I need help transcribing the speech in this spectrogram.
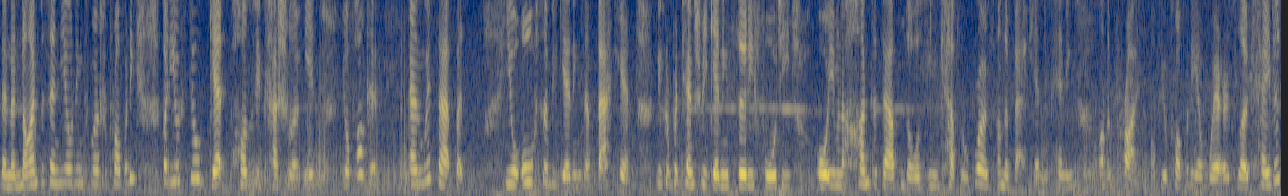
than a 9% yielding commercial property, but you'll still get positive cash flow in your pocket. And with that, but you'll also be getting the back end. You could potentially be getting 30, 40, or even $100,000 in capital growth on the back end, depending on the price of your property and where it's located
